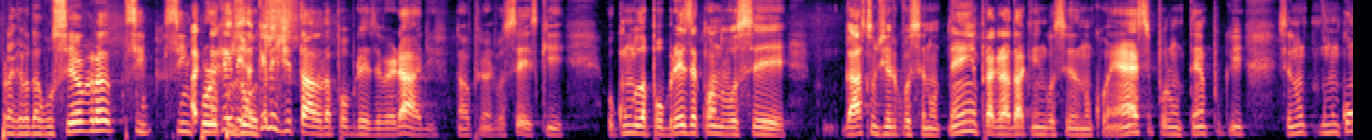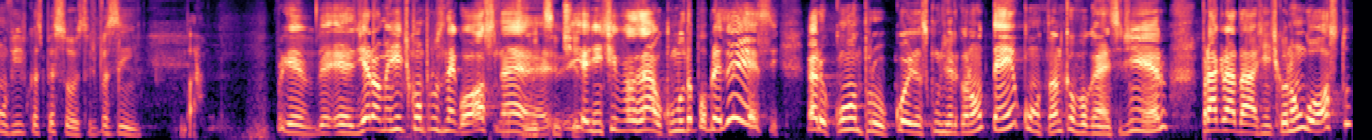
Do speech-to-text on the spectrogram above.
Para agradar você ou agra- se, se impor pros Aquele, outros? aquele ditado da pobreza é verdade, na opinião de vocês? Que o cúmulo da pobreza é quando você gasta um dinheiro que você não tem para agradar quem você não conhece por um tempo que você não, não convive com as pessoas. Então, tipo assim. Bah. Porque é, geralmente a gente compra uns negócios, né? E a gente fala assim, ah, o cúmulo da pobreza é esse. Cara, eu compro coisas com dinheiro que eu não tenho, contando que eu vou ganhar esse dinheiro, para agradar a gente que eu não gosto,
